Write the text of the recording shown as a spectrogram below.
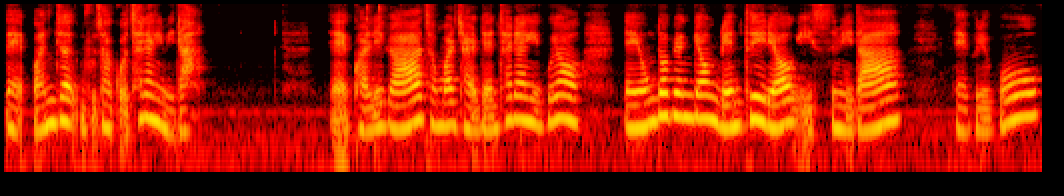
네, 완전 무사고 차량입니다. 네, 관리가 정말 잘 된 차량이고요. 네, 용도 변경 렌트 이력 있습니다. 네, 그리고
